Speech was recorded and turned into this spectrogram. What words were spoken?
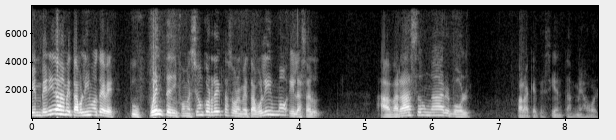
Bienvenidos a Metabolismo TV, tu fuente de información correcta sobre el metabolismo y la salud. Abraza un árbol para que te sientas mejor.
